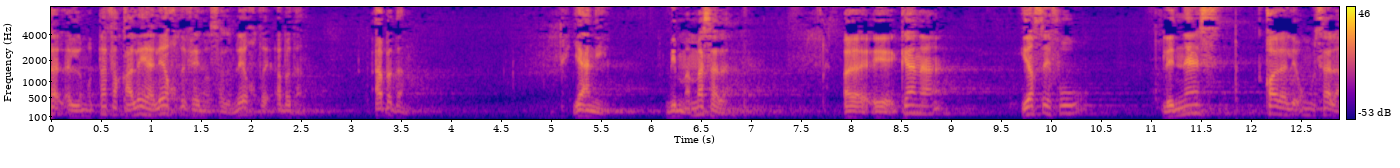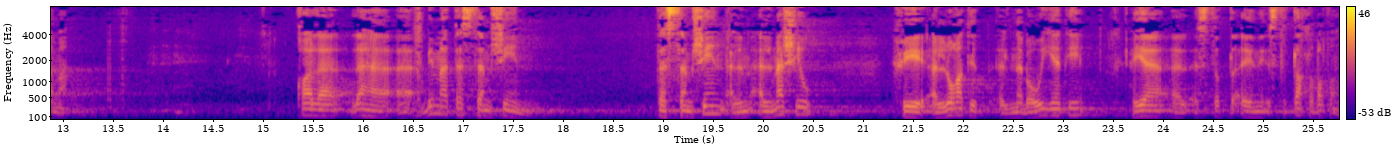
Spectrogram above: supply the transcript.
المتفق عليها لا يخطئ فيها وسلم لا يخطئ ابدا ابدا. يعني مثلا آه، كان يصف للناس قال لأم سلمة قال لها آه، بما تستمشين؟ تستمشين المشي في اللغة النبوية هي يعني استطلاق البطن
